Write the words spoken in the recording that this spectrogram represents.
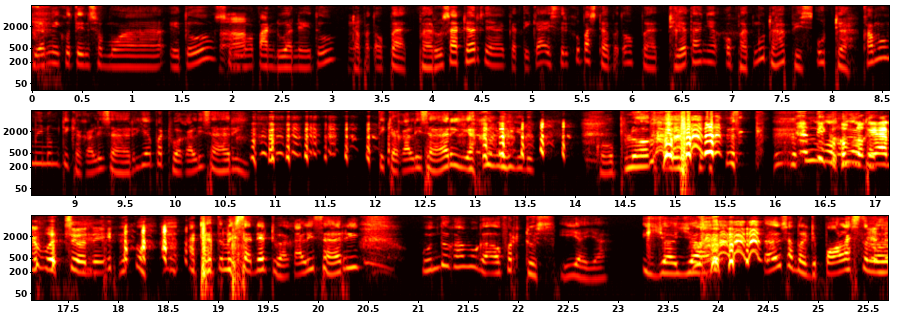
dia ngikutin semua itu semua panduannya itu Hmm. dapat obat. Baru sadarnya ketika istriku pas dapat obat dia tanya obatmu udah habis? Udah. Kamu minum tiga kali sehari apa dua kali sehari? Tiga kali sehari aku bilang gitu. Goblok. Digoblokan bojone. ada tulisannya dua kali sehari untuk kamu nggak overdose iya ya iya ya tapi sambil dipoles tuh loh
